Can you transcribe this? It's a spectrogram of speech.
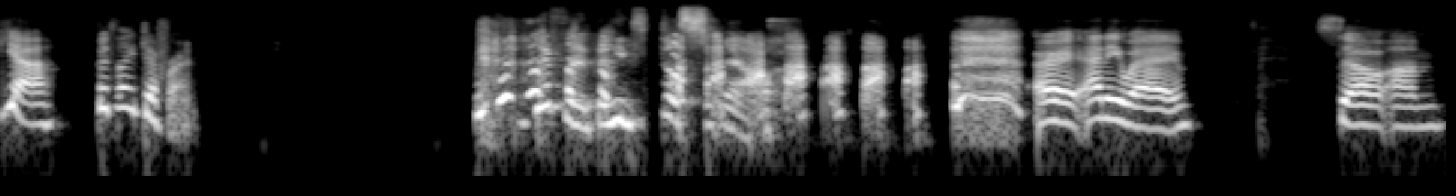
Yeah, but like different. Different, but he'd still smell. All right. Anyway, so um,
